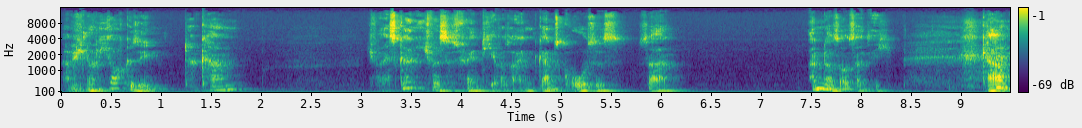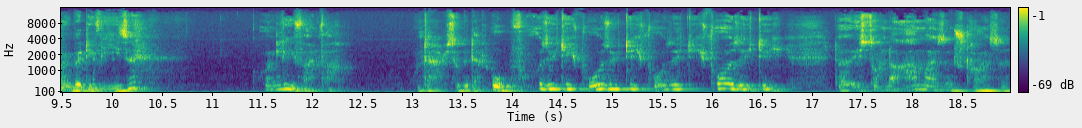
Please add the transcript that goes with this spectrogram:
Habe ich neulich auch gesehen. Da kam, ich weiß gar nicht, was das für ein Tier war, so ein ganz großes, sah anders aus als ich. Kam über die Wiese und lief einfach. Und da habe ich so gedacht, oh, vorsichtig, vorsichtig, vorsichtig, vorsichtig. Da ist doch eine Ameisenstraße.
